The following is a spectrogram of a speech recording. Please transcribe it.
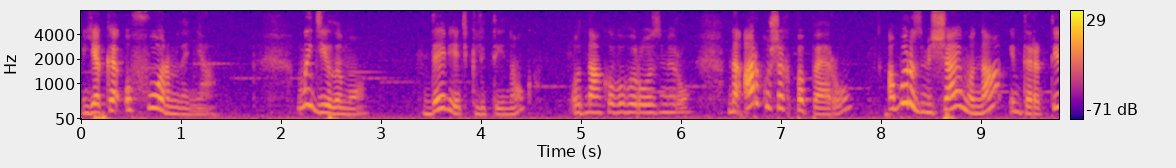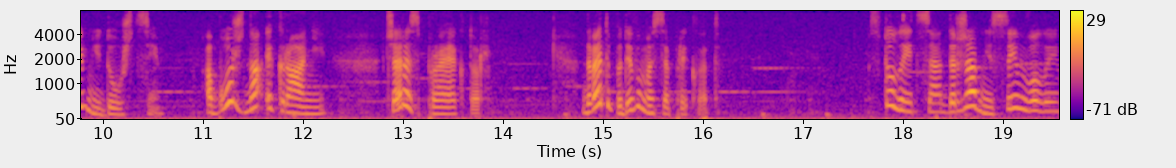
Яке оформлення? Ми ділимо 9 клітинок однакового розміру на аркушах паперу або розміщаємо на інтерактивній дошці, або ж на екрані через проектор. Давайте подивимося приклад. Столиця, державні символи,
